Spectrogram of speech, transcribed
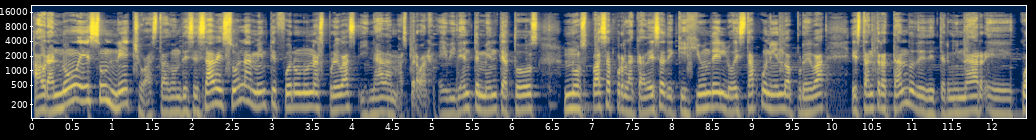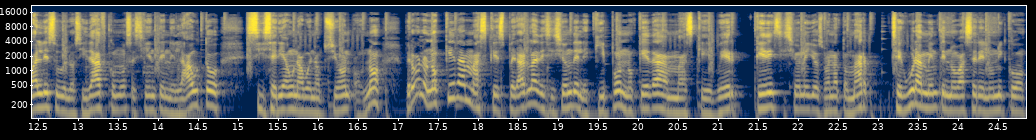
Ahora, no es un hecho, hasta donde se sabe solamente fueron unas pruebas y nada más. Pero bueno, evidentemente a todos nos pasa por la cabeza de que Hyundai lo está poniendo a prueba. Están tratando de determinar eh, cuál es su velocidad, cómo se siente en el auto si sería una buena opción o no. Pero bueno, no queda más que esperar la decisión del equipo, no queda más que ver qué decisión ellos van a tomar. Seguramente no va a ser el único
